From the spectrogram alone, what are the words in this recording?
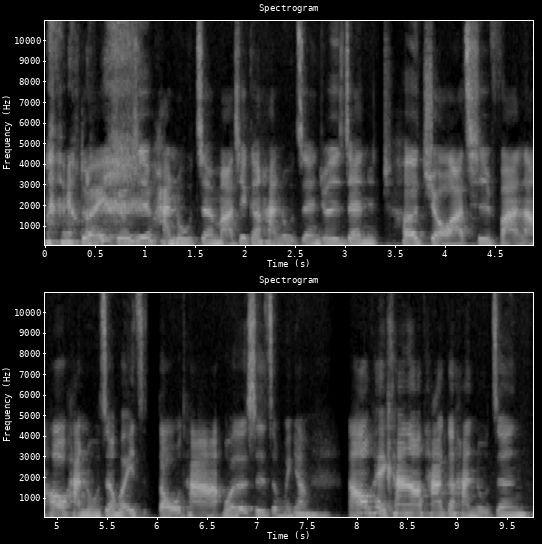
对，就是韩如珍嘛，其实跟韩如珍就是在喝酒啊、吃饭，然后韩如珍会一直逗他，或者是怎么样，嗯、然后可以看到他跟韩如珍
